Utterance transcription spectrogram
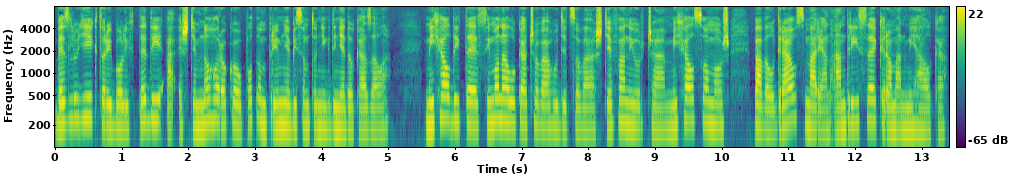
Bez ľudí, ktorí boli vtedy a ešte mnoho rokov potom pri mne by som to nikdy nedokázala. Michal Dité, Simona Lukáčová Hudecová, Štefan Jurča, Michal Somoš, Pavel Graus, Marian Andrísek, Roman Mihálka.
